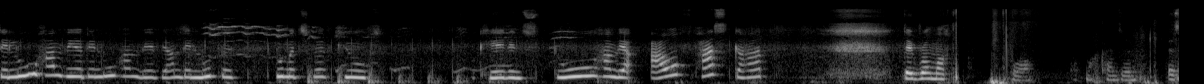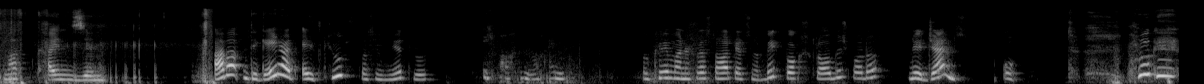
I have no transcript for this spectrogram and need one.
den Lu haben wir, den Lu haben wir. Wir haben den Lu mit, Lu mit 12 Cubes. Okay, den Stu haben wir auch fast gehabt. Der Grow macht. Boah, das macht keinen Sinn. Es macht keinen Sinn. Aber der Gale hat 11 Cubes. Was ist denn jetzt los? Ich brauche nur noch einen. Okay, meine Schwester hat jetzt eine Big Box, glaube ich, war das? Nee, Gems. Oh. Okay.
